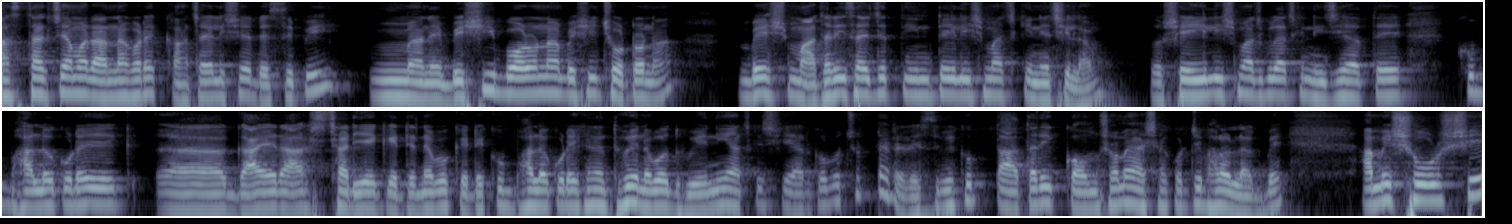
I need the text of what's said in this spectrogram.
আজ থাকছে আমার রান্নাঘরে কাঁচা ইলিশের রেসিপি মানে বেশি বড় না, বেশি ছোট না। বেশ মাঝারি সাইজের তিনটে ইলিশ মাছ কিনেছিলাম। তো সেই ইলিশ মাছগুলো আজকে নিজে হাতে খুব ভালো করে গায়ের আঁশ ছাড়িয়ে কেটে নেব, কেটে খুব ভালো করে এখানে ধুয়ে নেব। ধুয়ে নিয়ে আজকে শেয়ার করব ছোট্ট একটা রেসিপি খুব তাড়াতাড়ি কম সময়ে আশা করছি ভালো লাগবে। আমি সর্ষে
